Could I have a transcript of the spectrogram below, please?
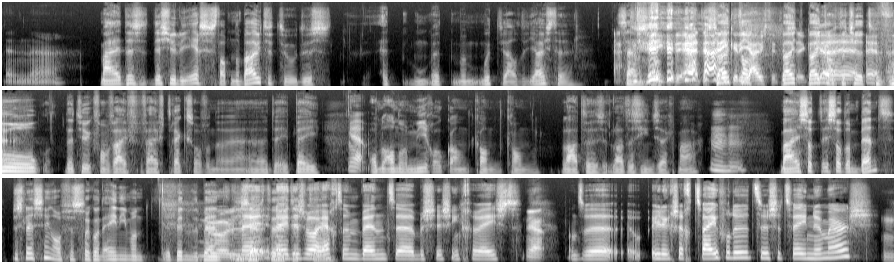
En, eh, Maar het is, het is jullie eerste stap naar buiten toe. Dus het, mo- het mo- moet wel de juiste Ja, het is zeker de, ja, het is zeker de Buiten- juiste. Buiten, dat je ja, het ja. gevoel natuurlijk van vijf, vijf tracks of een, eh, eh, de EP ja. op een andere manier ook kan, kan, kan laten, laten zien, zeg maar. Mhm. Maar is dat, is dat een bandbeslissing of is er gewoon één iemand binnen de band Nee, die Nee, zegt... eh, nee, het is wel echt een bandbeslissing geweest. Ja. Want we, eerlijk gezegd, twijfelden tussen twee nummers. Mhm.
